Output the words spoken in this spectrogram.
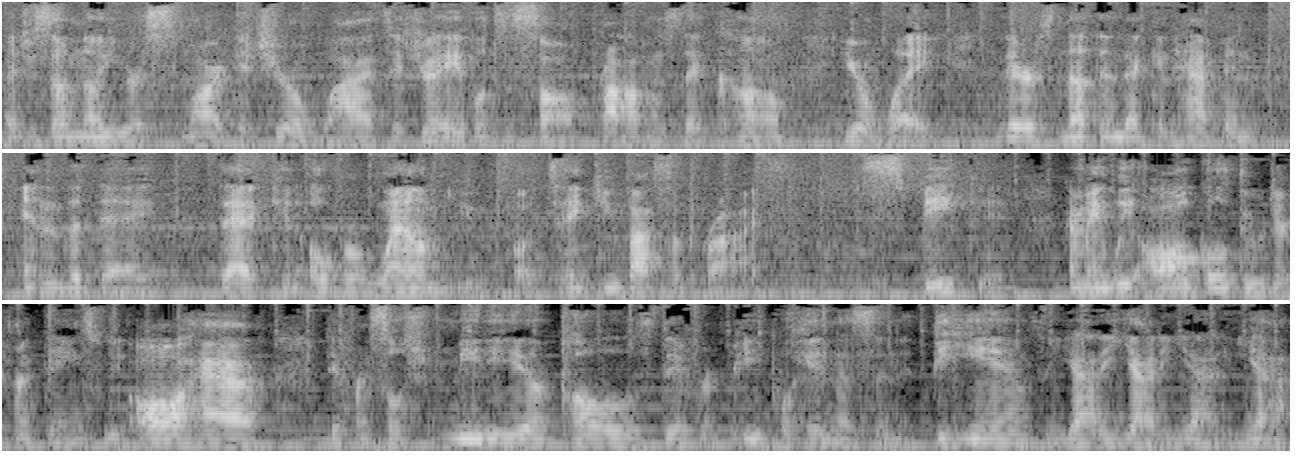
Let yourself know you're smart, that you're wise, that you're able to solve problems that come your way. There's nothing that can happen in the day that can overwhelm you or take you by surprise. Speak it. I mean, we all go through different things. We all have different social media posts, different people hitting us in the DMs and yada, yada, yada, yada.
